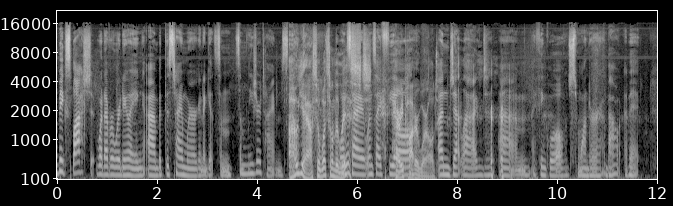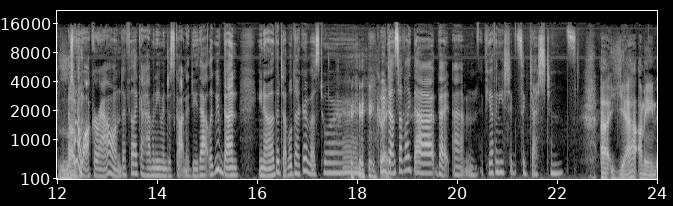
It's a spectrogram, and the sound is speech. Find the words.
big splash, at whatever we're doing. Um, but this time we're gonna get some, some leisure time. So Oh yeah. So what's on the Once list? I, once I feel Harry Potter world. unjet lagged, um, I think we'll just wander about a bit. I just want to walk around. I feel like I haven't even just gotten to do that. Like we've done, you know, the double decker bus tour. And we've done stuff like that. But um, if you have any su- suggestions, Uh, yeah, I mean,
